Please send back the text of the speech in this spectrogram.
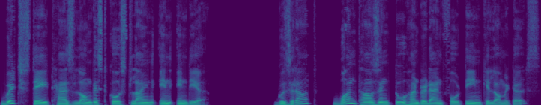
Which state has longest coastline in India? Gujarat, 1214 kilometers.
